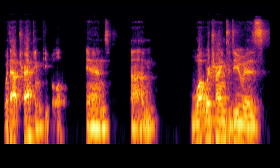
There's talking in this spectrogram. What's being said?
without tracking people. And um, what we're trying to do is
